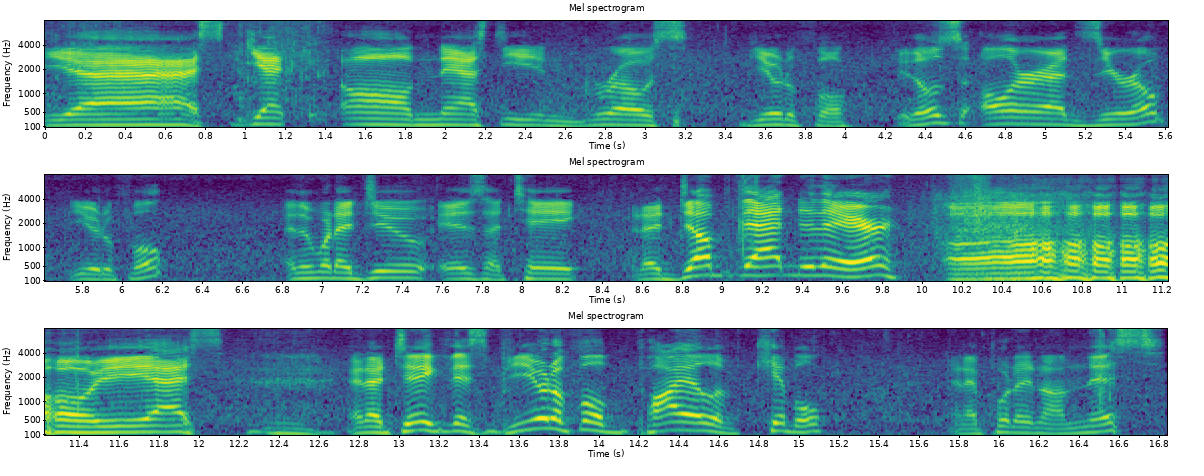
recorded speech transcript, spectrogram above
Yes, get all nasty and gross. Beautiful. Those all are at zero. Beautiful. And then what I do is I take and I dump that into there. Oh, yes. And I take this beautiful pile of kibble and I put it on this.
